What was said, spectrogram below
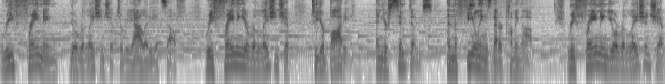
reframing your relationship to reality itself, reframing your relationship to your body and your symptoms and the feelings that are coming up, reframing your relationship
